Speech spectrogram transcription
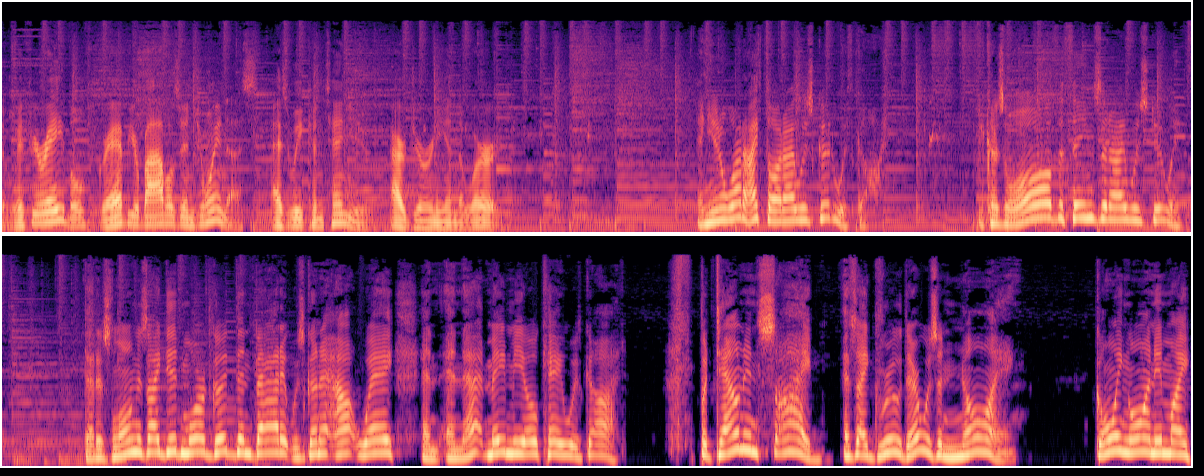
So if you're able, grab your Bibles and join us as we continue our journey in the Word. And you know what? I thought I was good with God because of all the things that I was doing. That as long as I did more good than bad, it was going to outweigh, and, and that made me okay with God. But down inside, as I grew, there was a gnawing going on in my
